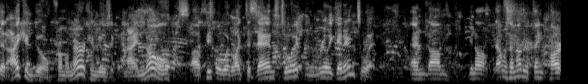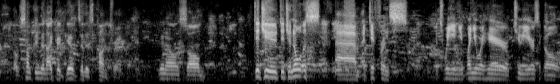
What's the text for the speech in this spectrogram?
that I can do from American music, and I know uh, people would like to dance to it and really get into it. And um, you know, that was another thing, part of something that I could give to this country. You know, so. Did you did you notice um, a difference between you, when you were here two years ago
